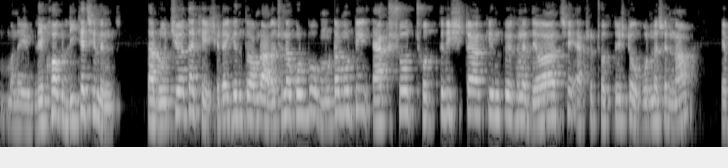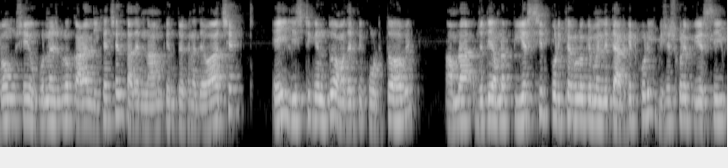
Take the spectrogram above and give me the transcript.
মানে লেখক লিখেছিলেন, তার রচয়িতাকে সেটাই কিন্তু আমরা আলোচনা করব। মোটামুটি একশো ছত্রিশটা কিন্তু এখানে দেওয়া আছে, একশো ছত্রিশটা উপন্যাসের নাম, এবং সেই উপন্যাসগুলো কারা লিখেছেন, তাদের নাম কিন্তু এখানে দেওয়া আছে। এই লিস্টটি কিন্তু আমাদেরকে করতে হবে। আমরা, যদি আমরা পিএসসির পরীক্ষাগুলোকে মেনলি টার্গেট করি, বিশেষ করে পিএসসি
